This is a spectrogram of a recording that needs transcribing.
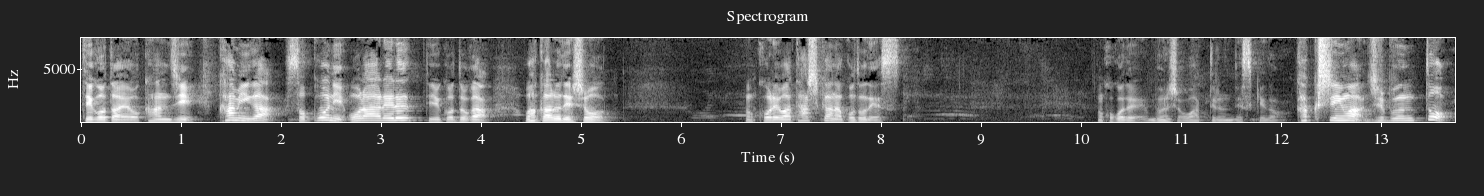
手応えを感じ、神がそこにおられるっていうことがわかるでしょう。これは確かなことです。ここで文章終わってるんですけど、確信は自分と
